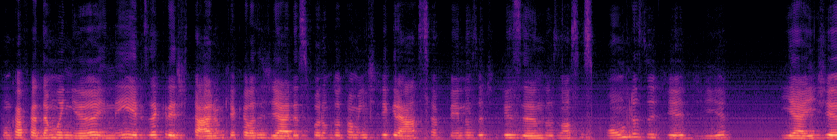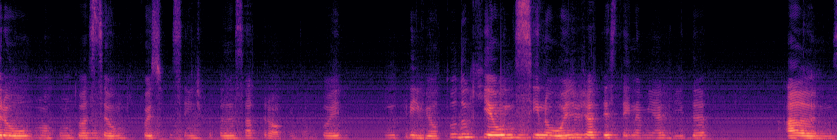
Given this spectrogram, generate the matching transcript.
com café da manhã, e nem eles acreditaram que aquelas diárias foram totalmente de graça, apenas utilizando as nossas compras do dia a dia, e aí gerou uma pontuação que foi suficiente para fazer essa troca. Então foi incrível. Tudo que eu ensino hoje eu já testei na minha vida há anos.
